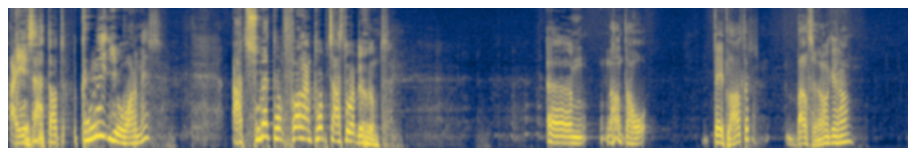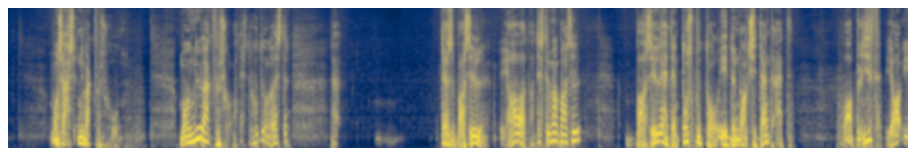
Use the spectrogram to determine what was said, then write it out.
En je zegt dat ik weet niet hoe warm is. Het zweet loopt van en klopt zelfs door op de grond. Um, een aantal tijd later belt ze nog een aan. Maar zegt ze, nu ben ik verscholen. Maar nu ben ik verscholen. Wat is er goed doen? Wat is er? Het is Basil. Ja, wat is er met Basil? Basil heeft in het hospital een accident gehad. Wat blief? Ja, hij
